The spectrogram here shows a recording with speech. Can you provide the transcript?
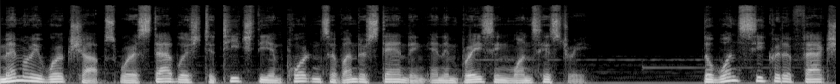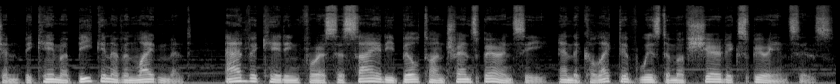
Memory workshops were established to teach the importance of understanding and embracing one's history. The once secretive faction became a beacon of enlightenment, advocating for a society built on transparency and the collective wisdom of shared experiences.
